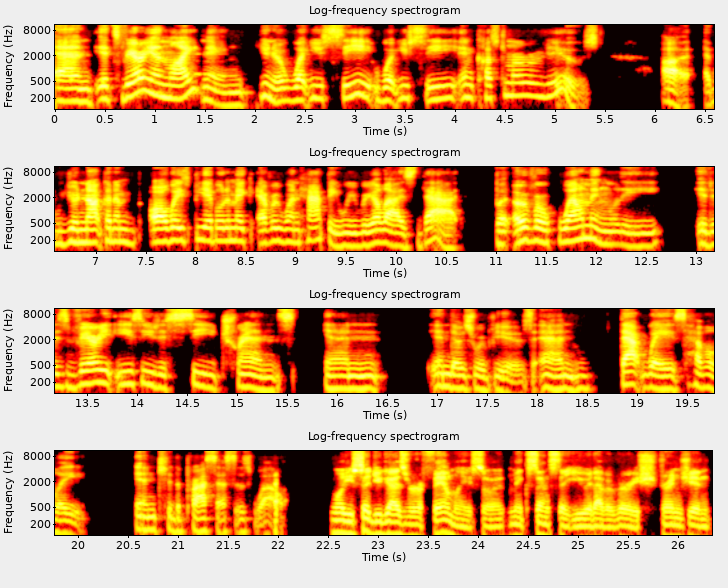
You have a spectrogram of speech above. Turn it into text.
and it's very enlightening you know what you see what you see in customer reviews Uh, you're not going to always be able to make everyone happy. We realize that. But overwhelmingly, it is very easy to see trends in in those reviews and that weighs heavily into the process as well well you said you guys are a family so it makes sense that you would have a very stringent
